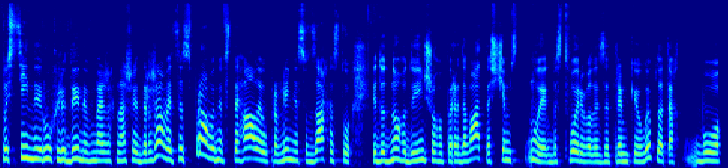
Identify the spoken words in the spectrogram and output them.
постійний рух людини в межах нашої держави цю справу не встигали управління соцзахисту від одного до іншого передавати, з чим ну, якби створювали затримки у виплатах, бо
